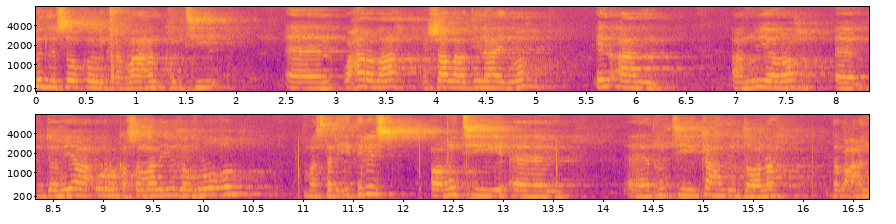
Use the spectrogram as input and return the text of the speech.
mid la soo koobi kara ma ahan runtii. Waxaan rabaa insha allah haddii ilaha idmo in aan aan u yeero guddoomiyaha ururka somali youth of luqul master idris oo runtii runtii ka hadli doona dabcan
